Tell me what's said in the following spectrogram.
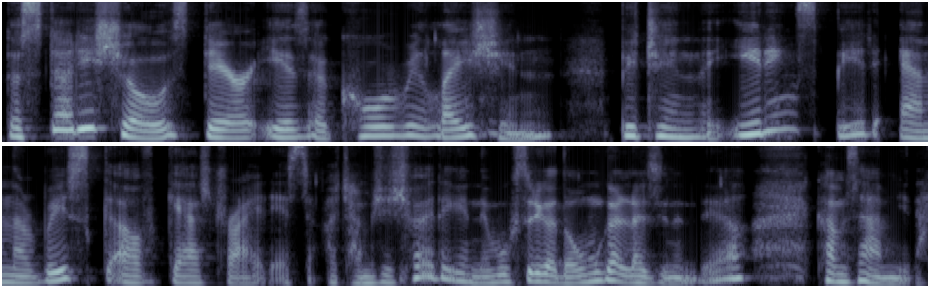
The study shows there is a correlation between the eating speed and the risk of gastritis. 아, 잠시 쉬어야 되겠네요. 목소리가 너무 갈라지는데요. 감사합니다.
